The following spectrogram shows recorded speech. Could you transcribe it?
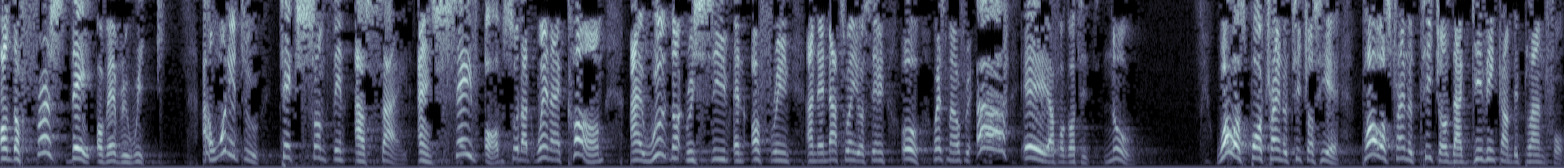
On the first day of every week, I want you to take something aside and save up so that when I come, I will not receive an offering. And then that's when you're saying, Oh, where's my offering? Ah, hey, I forgot it. No. What was Paul trying to teach us here? Paul was trying to teach us that giving can be planned for.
